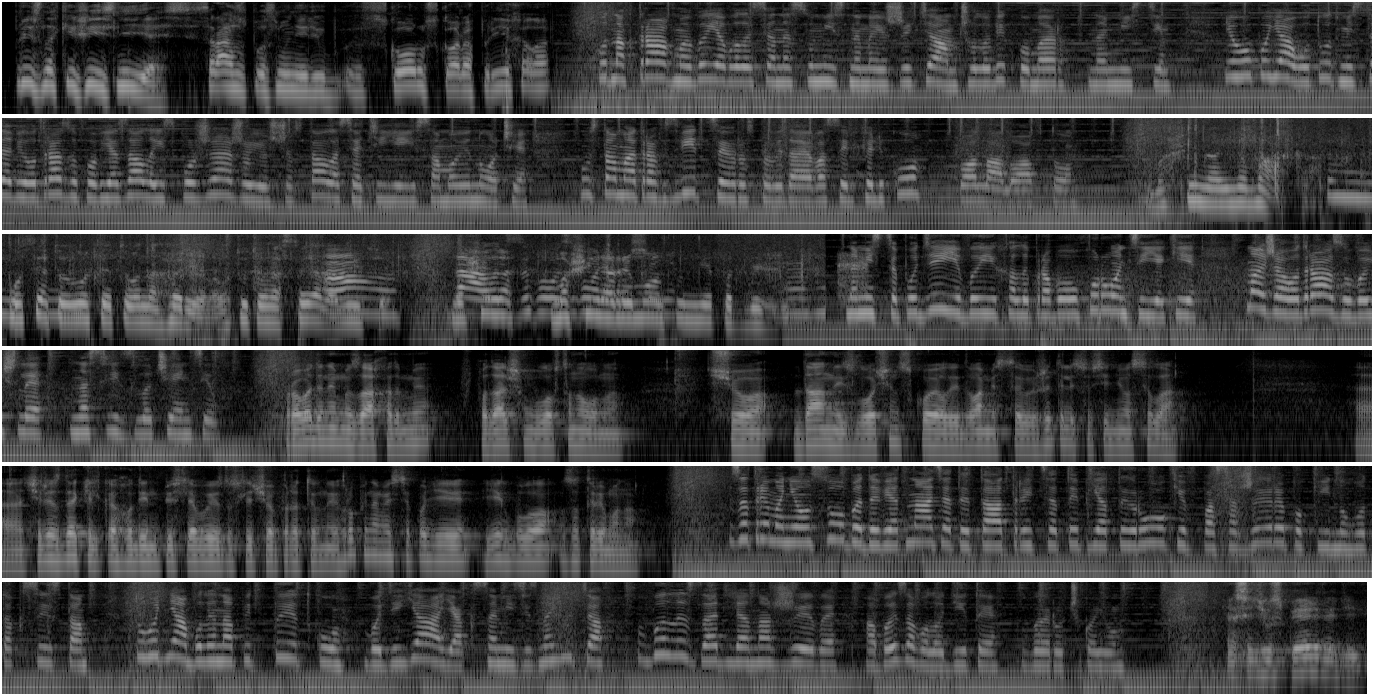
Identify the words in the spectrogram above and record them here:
признаки життя є. Сразу позвонили скору, скоро приїхала. Однак травми виявилися несумісними із життям. Чоловік помер на місці. Його появу тут місцеві одразу пов'язали із пожежею, що сталася тієї самої ночі. У 100 метрах звідси, розповідає Василь Хелько, палало авто. Машина іномарка. Ось це, ось це вона горіла. Ось тут вона стояла, видите? Машина, машина ремонту не підлежить. На місце події виїхали правоохоронці, які майже одразу вийшли на слід злочинців. Проведеними заходами в подальшому було встановлено, що даний злочин скоїли два місцевих жителі сусіднього села. Е, Через декілька годин після виїзду слідчо-оперативної групи на місце події їх було затримано. Затримані особи 19 та 35 років, пасажири покійного таксиста. Того дня були на підпитку. Водія, як самі зізнаються, вбили задля наживи, аби заволодіти виручкою. Я сидел спереди,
